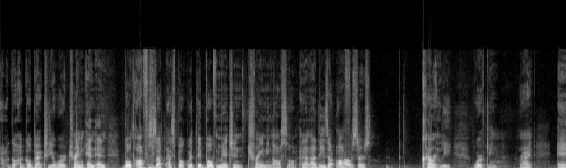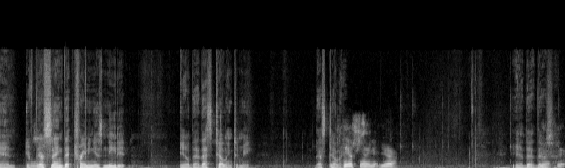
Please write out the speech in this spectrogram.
I'll go I'll go back to your word training. And and both officers I, I spoke with they both mentioned training also. And now these are officers currently working right? And if they're saying that training is needed you know that that's telling to me that's telling They're saying it, yeah. yeah there, there's yeah, they-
